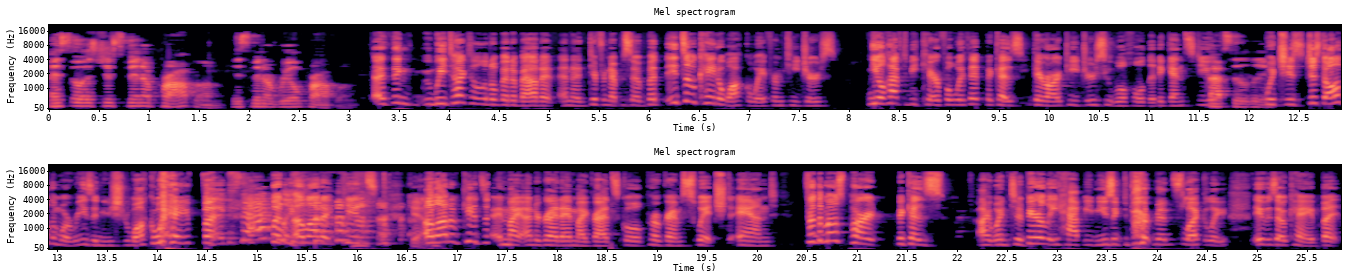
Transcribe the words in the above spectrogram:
And so it's just been a problem. It's been a real problem. I think we talked a little bit about it in a different episode, but it's okay to walk away from teachers. You'll have to be careful with it because there are teachers who will hold it against you. Absolutely. Which is just all the more reason you should walk away. But exactly. but a lot of kids Yeah. a lot of kids in my undergrad and my grad school program switched and for the most part because I went to barely happy music departments luckily. It was okay but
